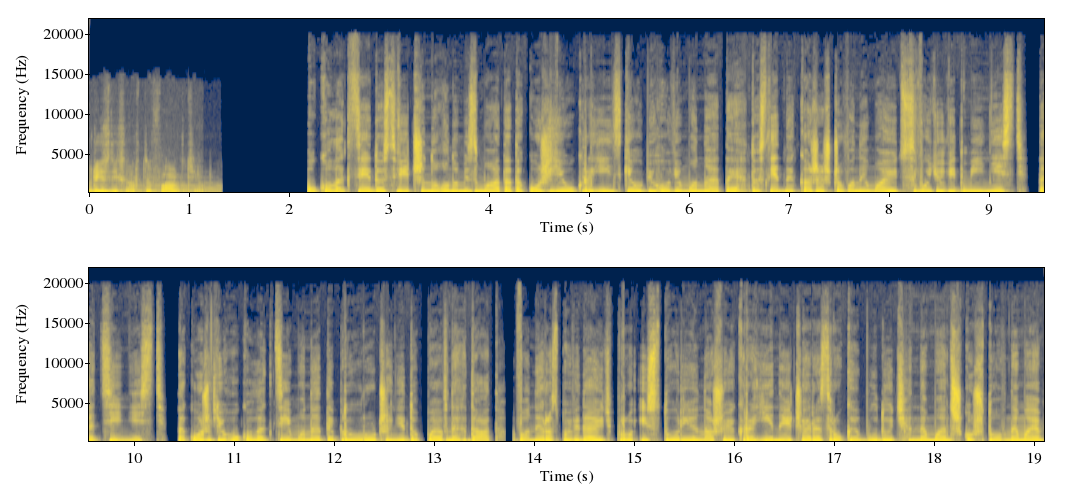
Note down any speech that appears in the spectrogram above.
різних артефактів. У колекції досвідченого нумізмата також є українські обігові монети. Дослідник каже, що вони мають свою відмінність та цінність. Також в його колекції монети приурочені до певних дат. Вони розповідають про історію нашої країни і через роки будуть не менш коштовними.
